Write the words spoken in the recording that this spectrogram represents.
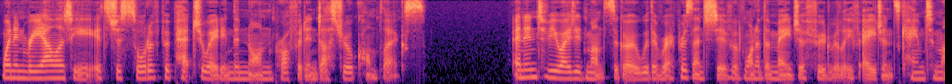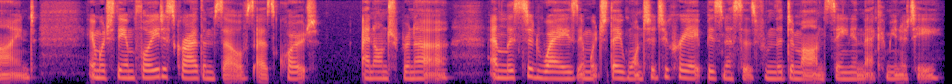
when in reality it's just sort of perpetuating the non profit industrial complex. An interview I did months ago with a representative of one of the major food relief agents came to mind, in which the employee described themselves as, quote, an entrepreneur, and listed ways in which they wanted to create businesses from the demand seen in their community.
